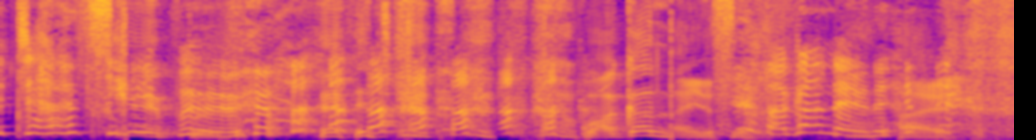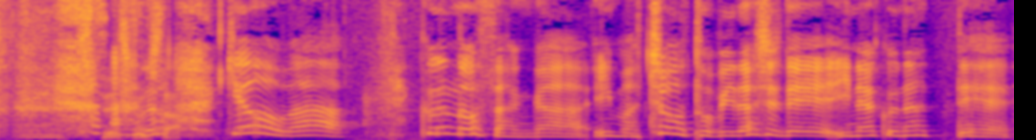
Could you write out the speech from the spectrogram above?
ューチャースケープわかんないですよ。わかんないよね、はい。失礼しました。今日はくんどうさんが今超飛び出しでいなくなって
